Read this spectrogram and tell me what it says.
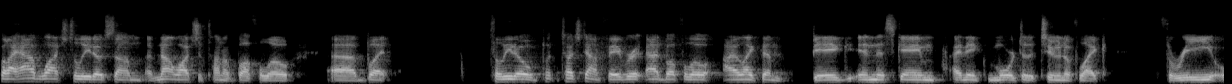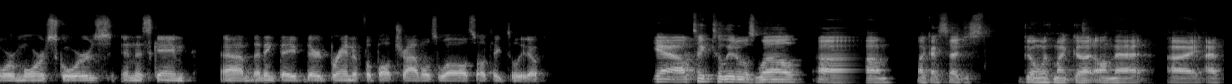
But I have watched Toledo some. I've not watched a ton of Buffalo, uh, but Toledo touchdown favorite at Buffalo. I like them big in this game. I think more to the tune of like three or more scores in this game. Um, I think they their brand of football travels well, so I'll take Toledo. Yeah, I'll take Toledo as well. Um, like I said, just going with my gut on that. I, I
